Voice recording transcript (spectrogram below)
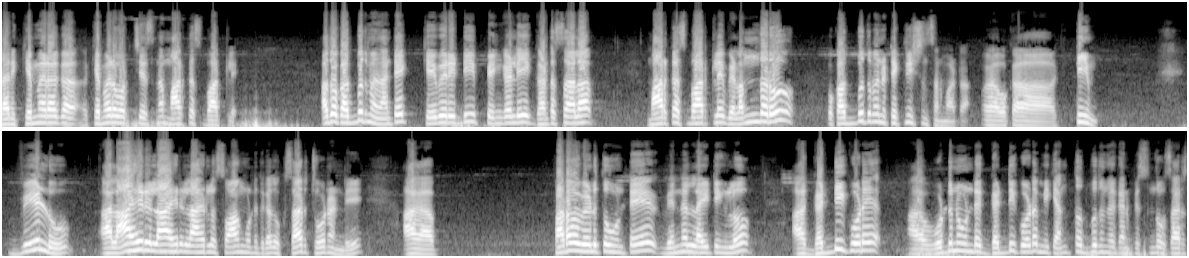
దాని కెమెరాగా కెమెరా వర్క్ చేసిన మార్కస్ బార్ట్లే అదొక అద్భుతమైన అంటే కేవిరెడ్డి పెంగళి ఘంటసాల మార్కస్ బార్ట్లే వీళ్ళందరూ ఒక అద్భుతమైన టెక్నీషియన్స్ అనమాట ఒక టీం వీళ్ళు ఆ లాహిరి లాహిరి లాహిరిలో సాంగ్ ఉంటుంది కదా ఒకసారి చూడండి. ఆ పడవ వెళుతూ ఉంటే వెన్నెల లైటింగ్లో ఆ గడ్డి కూడా ఆ ఒడ్డున ఉండే గడ్డి కూడా మీకు ఎంత అద్భుతంగా కనిపిస్తుందో ఒకసారి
